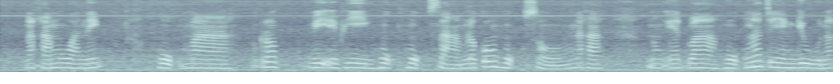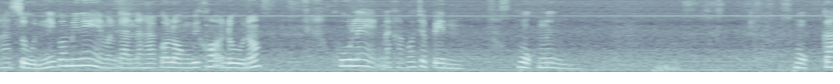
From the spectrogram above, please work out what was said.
6 นะคะเมื่อวานนี้ 6 มารอบ VAP 6 6 3 แล้วก็ 6 2 นะคะ น้องแอดว่า 6 น่าจะยังอยู่นะคะศูนย์นี่ก็ไม่แน่เหมือนกันนะคะ ก็ลองวิเคราะห์ดูเนาะคู่แรกนะคะก็จะเป็น 6 1 6 9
